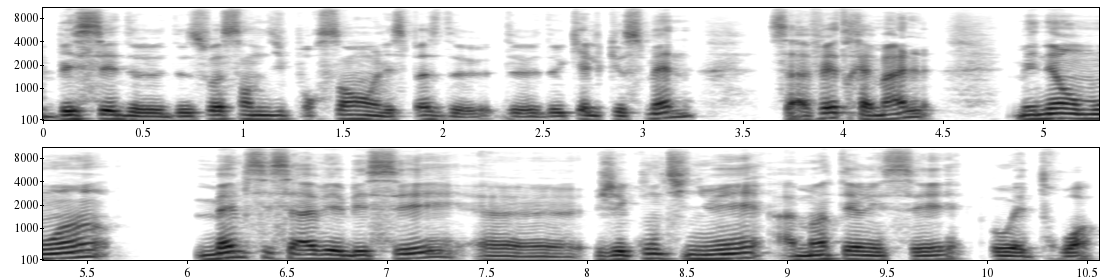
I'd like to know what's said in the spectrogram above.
baisser de, 70% en l'espace de, de, quelques semaines ça a fait très mal. Mais néanmoins, même si ça avait baissé, euh, j'ai continué à m'intéresser au Web3.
